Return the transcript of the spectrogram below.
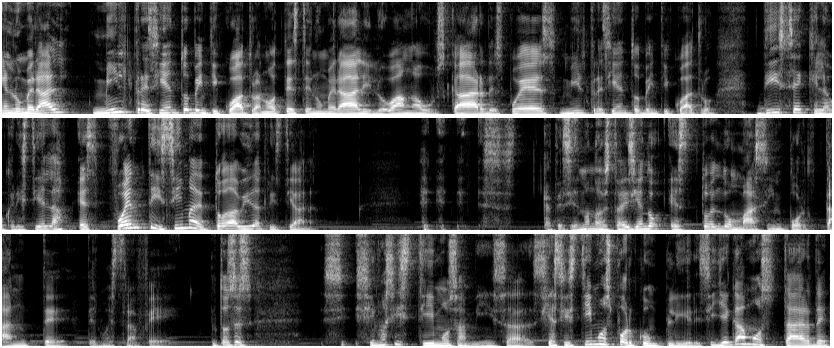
el numeral 1324, anote este numeral y lo van a buscar después, 1324, dice que la Eucaristía es fuente y cima de toda vida cristiana. El eh, eh, catecismo nos está diciendo, esto es lo más importante de nuestra fe. Entonces, si, no asistimos a misa, si asistimos por cumplir, si llegamos tarde,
